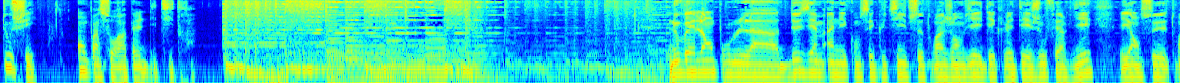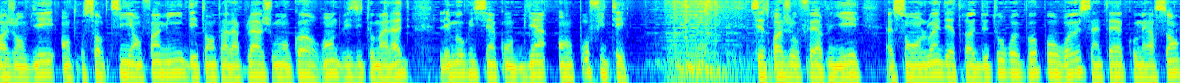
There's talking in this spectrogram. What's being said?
touché. On passe au rappel des titres. Nouvel an pour la deuxième année consécutive, ce 3 janvier est décrété jour férié. Et en ce 3 janvier, entre sorties en famille, détente à la plage ou encore rendre visite aux malades, les Mauriciens comptent bien en profiter. Ces trois jours fériés sont loin d'être de tout repos pour eux. Certains commerçants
